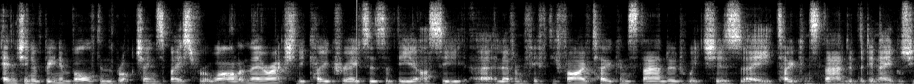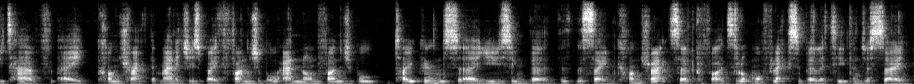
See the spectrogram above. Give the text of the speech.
Engine have been involved in the blockchain space for a while, and they are actually co-creators of the ERC uh, 1155 token standard which is a token standard that enables you to have a contract that manages both fungible and non-fungible tokens uh, using the, the, the, same contract. So it provides a lot more flexibility than just saying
